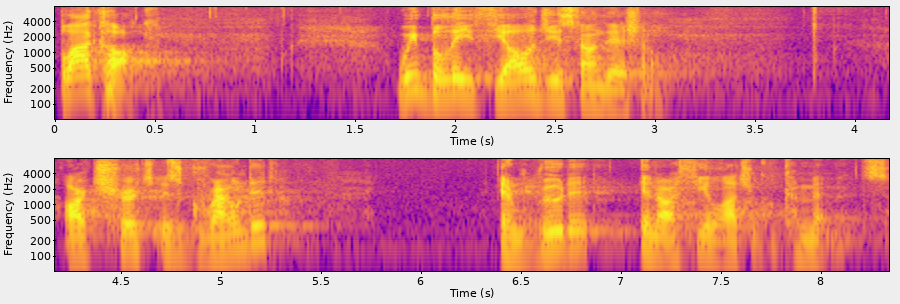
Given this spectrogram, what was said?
Blackhawk, we believe theology is foundational. Our church is grounded and rooted in our theological commitments.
